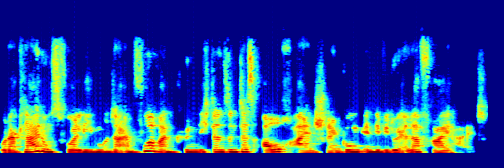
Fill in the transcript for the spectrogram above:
oder Kleidungsvorlieben unter einem Vorwand kündigt, dann sind das auch Einschränkungen individueller Freiheit.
